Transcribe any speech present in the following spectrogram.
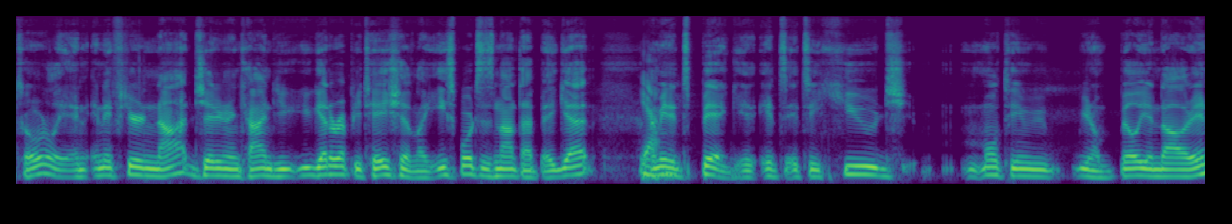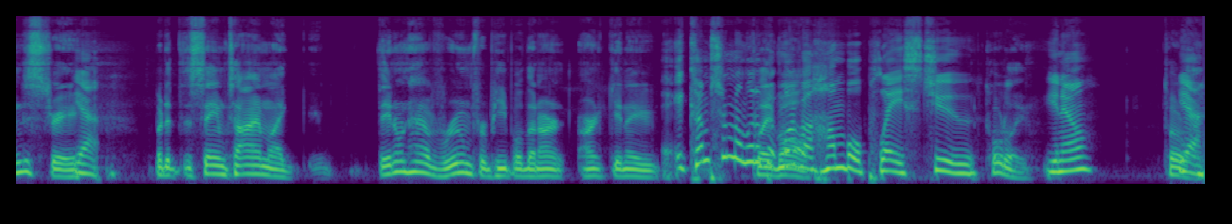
Totally. And and if you're not genuine and kind, you, you get a reputation. Like esports is not that big yet. Yeah. I mean, it's big. It, it's it's a huge multi you know billion dollar industry. Yeah. But at the same time, like they don't have room for people that aren't aren't gonna. It comes from a little bit ball. more of a humble place too. Totally. You know. Totally. Yeah.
